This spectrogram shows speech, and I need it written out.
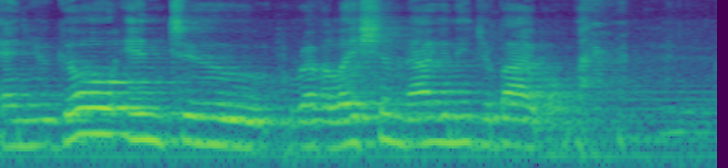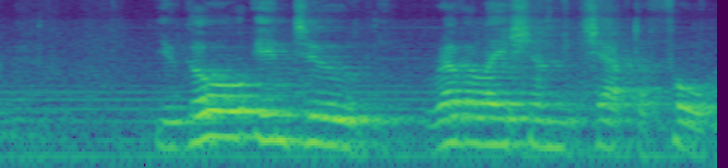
and you go into Revelation. Now you need your Bible. you go into Revelation chapter 4.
